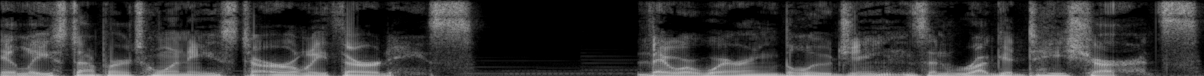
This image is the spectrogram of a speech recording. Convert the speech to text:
at least upper 20s to early 30s. They were wearing blue jeans and rugged t shirts.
